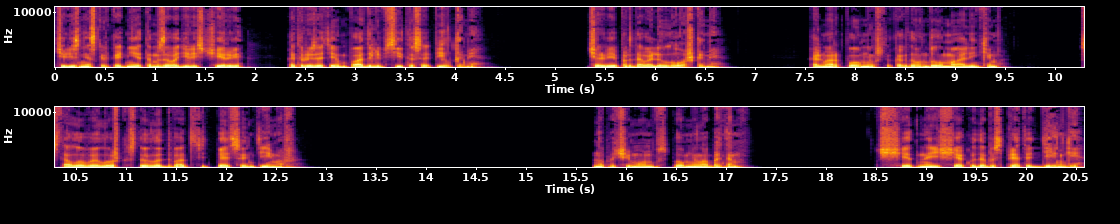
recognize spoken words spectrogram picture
Через несколько дней там заводились черви, которые затем падали в сито с опилками. Червей продавали ложками. Кальмар помнил, что когда он был маленьким, столовая ложка стоила 25 сантимов. Но почему он вспомнил об этом? Тщетно ища, куда бы спрятать деньги.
